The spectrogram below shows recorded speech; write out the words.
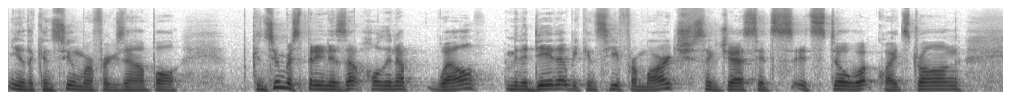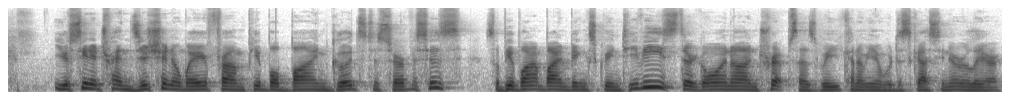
you know the consumer, for example, consumer spending is holding up well. I mean the data that we can see for March suggests it's it's still quite strong you're seeing a transition away from people buying goods to services. So people aren't buying big screen TVs; they're going on trips, as we kind of you know were discussing earlier.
